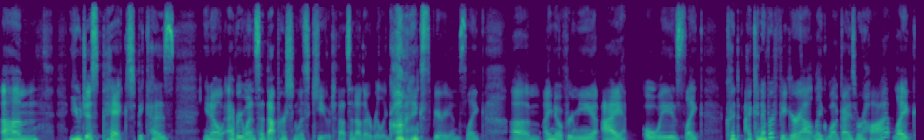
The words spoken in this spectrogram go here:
um you just picked because you know everyone said that person was cute that's another really common experience like um i know for me i always like could I could never figure out like what guys were hot. Like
